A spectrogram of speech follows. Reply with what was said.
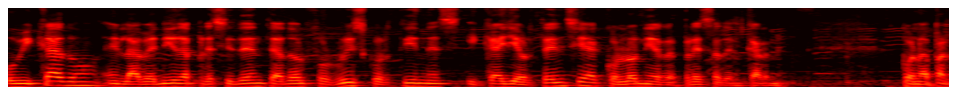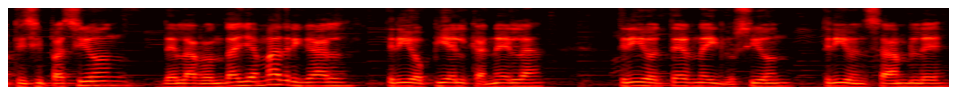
ubicado en la avenida Presidente Adolfo Ruiz Cortines y calle Hortensia, Colonia Represa del Carmen, con la participación de la rondalla Madrigal, Trío Piel Canela, Trío Eterna Ilusión, Trío Ensamble,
